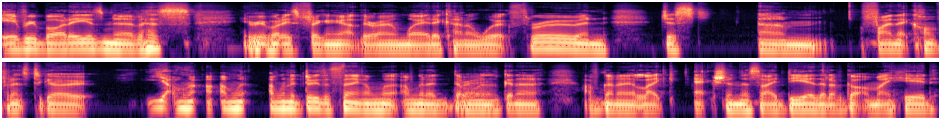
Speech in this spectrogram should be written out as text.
everybody is nervous everybody's figuring out their own way to kind of work through and just um find that confidence to go yeah, I'm, I'm, I'm going to do the thing. I'm to, I'm going to, I'm to, I'm to like action this idea that I've got in my head.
